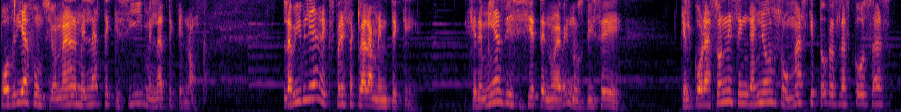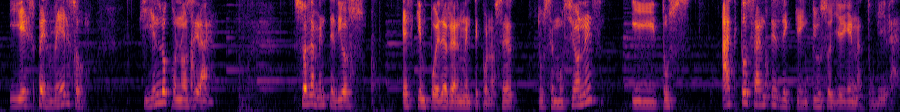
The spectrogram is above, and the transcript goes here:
podría funcionar, me late que sí, me late que no. La Biblia expresa claramente que Jeremías 17:9 nos dice que el corazón es engañoso más que todas las cosas y es perverso. ¿Quién lo conocerá? Solamente Dios es quien puede realmente conocer tus emociones y tus actos antes de que incluso lleguen a tu vida.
